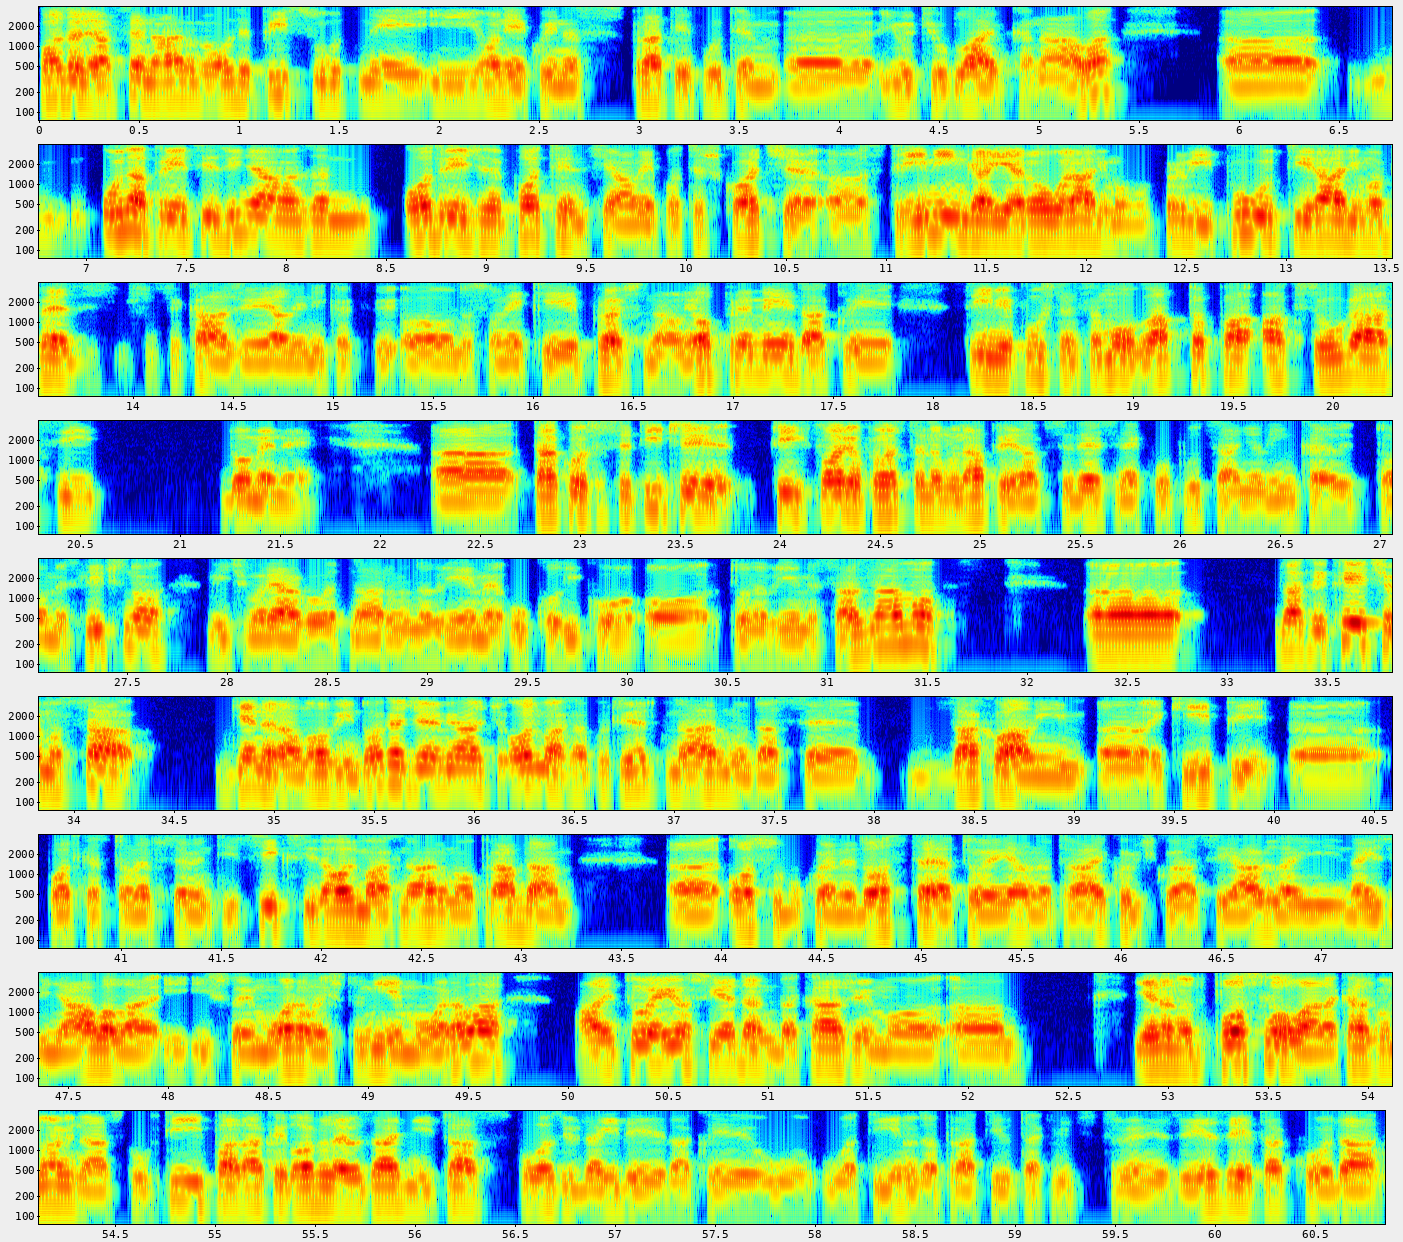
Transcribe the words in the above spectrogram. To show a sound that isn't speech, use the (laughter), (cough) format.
pozdravljam sve naravno ovde prisutne i one koji nas prate putem uh, YouTube live kanala. Uh, unaprijed se izvinjavam za određene potencijalne poteškoće uh, streaminga, jer ovo radimo po prvi put i radimo bez, što se kaže, jeli, nikakve, odnosno neke profesionalne opreme. Dakle, stream je pušten sa mog laptopa, ako se ugasi, do mene. A, tako što se tiče tih stvari, oprostite nam unaprijed ako se desi neko upucanje linka ili tome slično, mi ćemo reagovati naravno na vrijeme ukoliko o, to na vrijeme saznamo. A, dakle, krećemo sa generalno ovim događajem. Ja ću odmah na početku naravno da se zahvalim uh, ekipi uh, podcasta Lab 76 i da odmah naravno opravdam uh, osobu koja nedostaje, to je Jelena Trajković koja se javila i naizvinjavala i, i što je morala i što nije morala ali to je još jedan, da kažemo, jedan od poslova, da kažemo, novinarskog tipa, dakle, dobila je u zadnji čas poziv da ide, dakle, u, u Atinu da prati utakmicu Crvene zvezde, tako da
